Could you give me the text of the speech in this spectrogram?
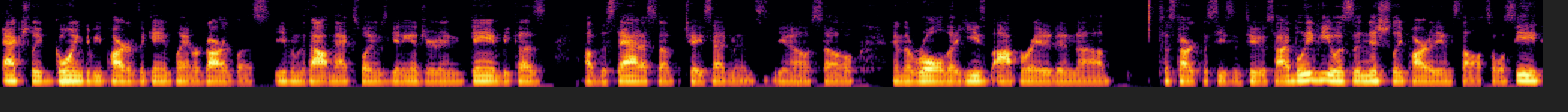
actually going to be part of the game plan regardless, even without Maxx Williams getting injured in game because of the status of Chase Edmonds, you know, so and the role that he's operated in uh, to start the season too. So I believe he was initially part of the install. So we'll see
